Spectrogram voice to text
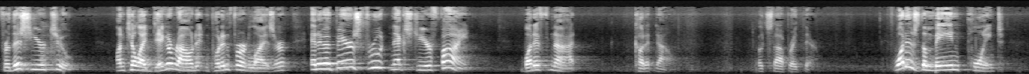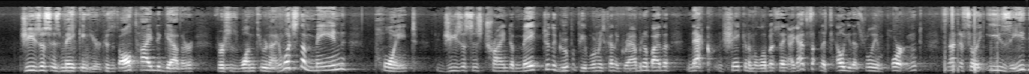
for this year too, until I dig around it and put in fertilizer. And if it bears fruit next year, fine. But if not, cut it down. Let's stop right there. What is the main point Jesus is making here? Because it's all tied together verses 1 through 9. What's the main point Jesus is trying to make to the group of people he's kind of grabbing them by the neck and shaking them a little bit, saying, I got something to tell you that's really important. It's not necessarily easy.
